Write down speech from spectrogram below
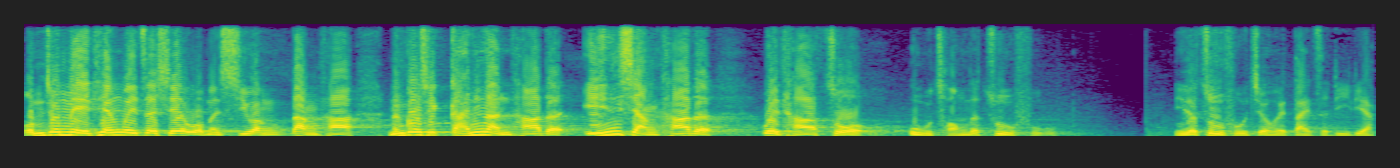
我们就每天为这些，我们希望让他能够去感染他的、影响他的，为他做五重的祝福。你的祝福就会带着力量，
